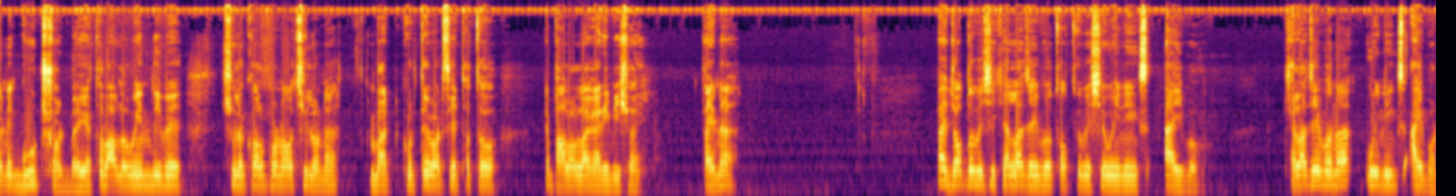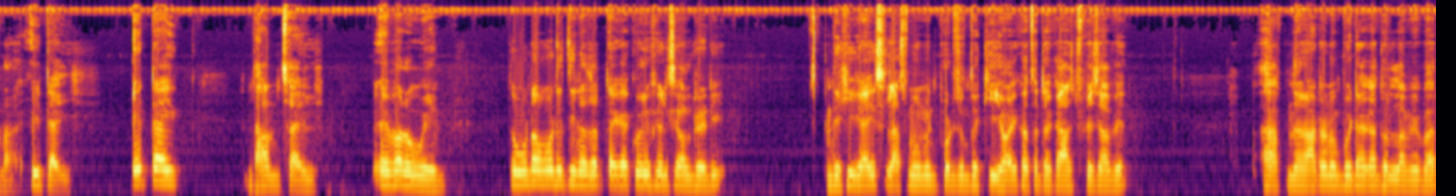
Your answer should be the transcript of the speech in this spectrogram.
অনেক গুড শট ভাই, এত ভালো উইন দিবে আসলে কল্পনাও ছিল না। বাট করতে পারছে, এটা তো একটা ভালো লাগারই বিষয়, তাই না? ভাই, যত বেশি খেলা যাইব, তত বেশি উইনিংস আইব। খেলা যাইব না উইনিংস আইব না, এটাই। এটাই ধান চাইল, এবারও উইন তো মোটামুটি তিন হাজার টাকা করে ফেলছি অলরেডি দেখি গাইস লাস্ট মোমেন্ট পর্যন্ত কি হয়, কত টাকা আসবে, যাবে। আপনার আটানব্বই টাকা ধরলাম এবার।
